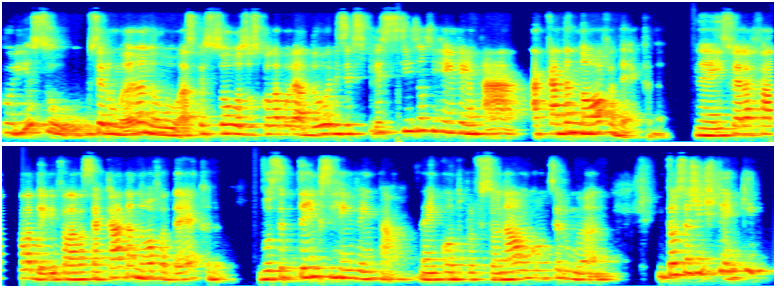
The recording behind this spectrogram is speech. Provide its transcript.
Por isso, o ser humano, as pessoas, os colaboradores, eles precisam se reinventar a cada nova década. Né? Isso era a fala dele. Ele falava assim: a cada nova década, você tem que se reinventar, né? enquanto profissional, enquanto ser humano. Então, se a gente tem que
